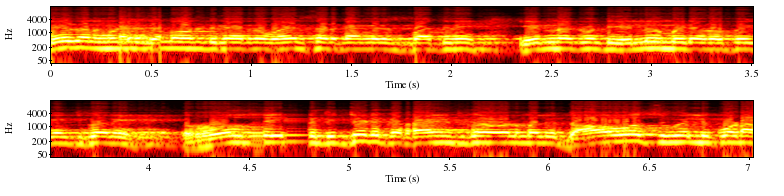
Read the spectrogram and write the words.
లేదనుకుంటే జగన్మోహన్ రెడ్డి గారిని వైఎస్ఆర్ కాంగ్రెస్ పార్టీని ఏడినటువంటి ఎల్లో మీడియాను ఉపయోగించుకొని రోజు ఇక్కడ తిట్టాడు ఇక్కడ రాయించుకునే వాళ్ళు మళ్ళీ దావోస్ వెళ్ళి కూడా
